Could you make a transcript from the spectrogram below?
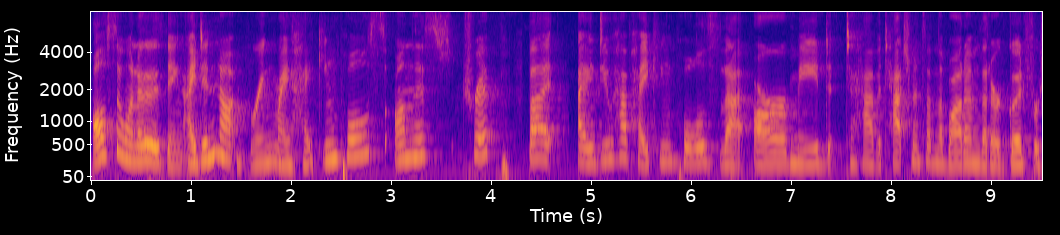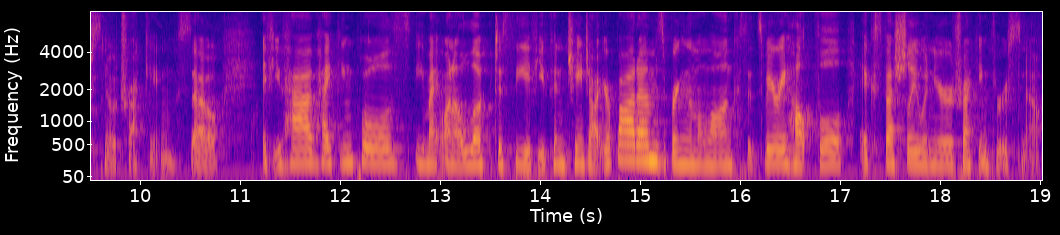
Also, one other thing, I did not bring my hiking poles on this trip, but I do have hiking poles that are made to have attachments on the bottom that are good for snow trekking. So if you have hiking poles, you might want to look to see if you can change out your bottoms, bring them along because it's very helpful, especially when you're trekking through snow.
